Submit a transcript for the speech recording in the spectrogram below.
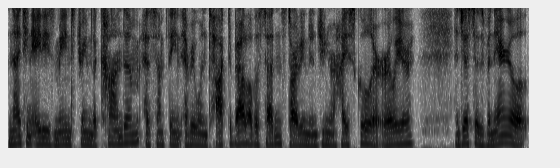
The 1980s mainstreamed the condom as something everyone talked about all of a sudden, starting in junior high school or earlier. And just as venereal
